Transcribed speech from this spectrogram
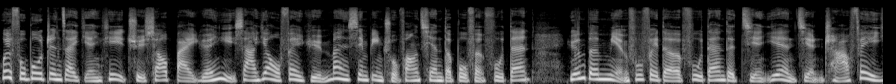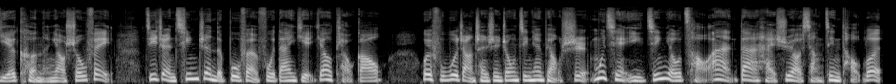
卫福部正在研议取消百元以下药费与慢性病处方签的部分负担，原本免付费的负担的检验检查费也可能要收费，急诊轻症的部分负担也要调高。卫福部长陈时中今天表示，目前已经有草案，但还需要详尽讨论。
